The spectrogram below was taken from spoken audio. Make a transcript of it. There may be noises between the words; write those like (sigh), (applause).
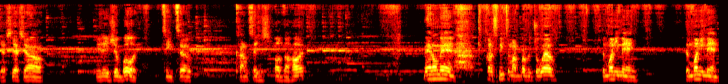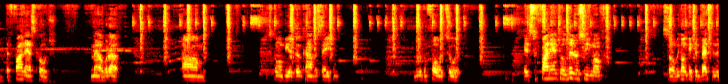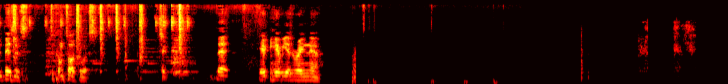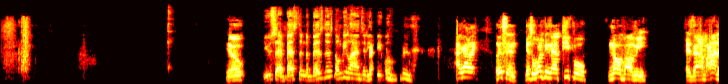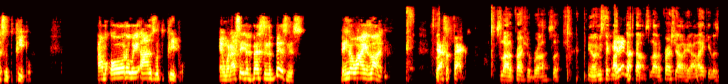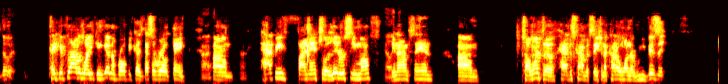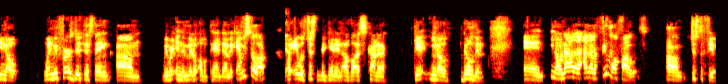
Yes, yes, y'all. It is your boy, T Tell. Conversations of the Heart. Man, oh man, gotta speak to my brother Joel, the money man, the money man, the finance coach. Mel, what up? Um, it's gonna be a good conversation. I'm looking forward to it. It's Financial Literacy Month, so we're gonna get the best in the business to come talk to us. Check that. Here, here he is right now. Yo, You said best in the business. Don't be lying to these people. I gotta listen. There's one thing that people know about me is that I'm honest with the people. I'm all the way honest with the people. And when I say the best in the business, they know I ain't lying. That's a fact. It's a lot of pressure, bro. So, you know, let me stick my It out. It's a lot of pressure out here. I like it. Let's do it. Take your flowers while you can get them, bro, because that's a real thing. Right. Um, happy Financial Literacy Month. Hell You know what I'm saying? Um, so I want to have this conversation. I kind of want to revisit, you know, when we first did this thing, um, we were in the middle of a pandemic, and we still are, Yeah. but it was just the beginning of us kind of get, you know, building. And you know, now that I got a few more followers, um, just a few,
